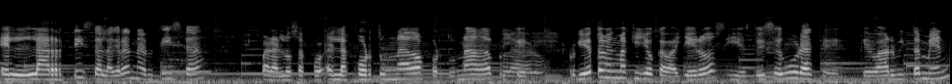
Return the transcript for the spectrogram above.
el, la artista, la gran artista, para los el afortunado, afortunada, porque, Claro, porque yo también maquillo caballeros y estoy segura que, que Barbie también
